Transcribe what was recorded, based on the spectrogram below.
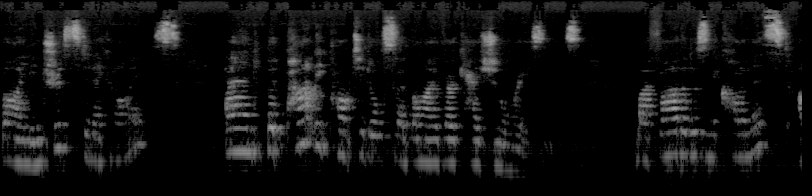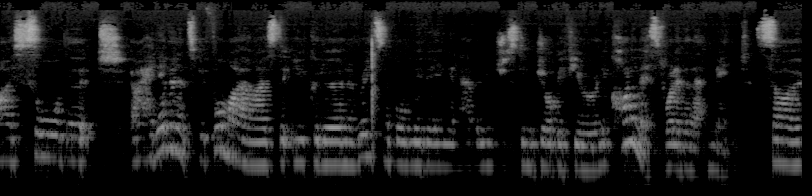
by an interest in economics and but partly prompted also by vocational reasons. My father was an economist. I saw that I had evidence before my eyes that you could earn a reasonable living and have an interesting job if you were an economist, whatever that meant. So,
